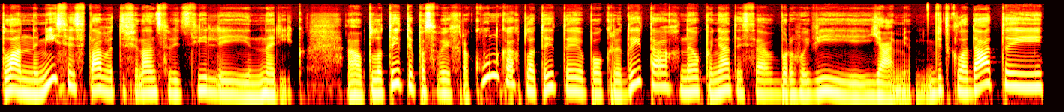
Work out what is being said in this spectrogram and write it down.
план на місяць, ставити фінансові цілі на рік, платити по своїх рахунках, платити по кредитах, не опинятися в борговій ямі, відкладати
